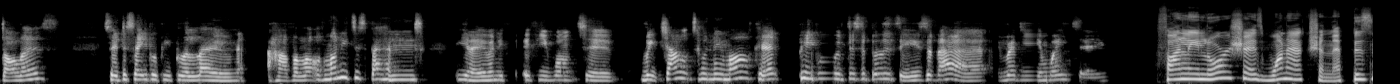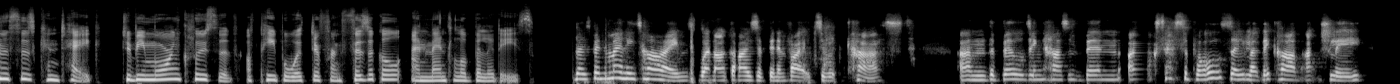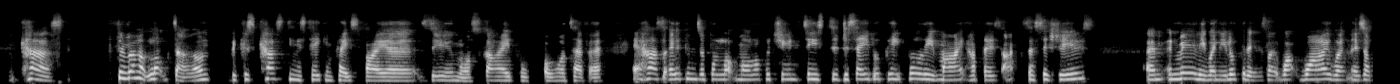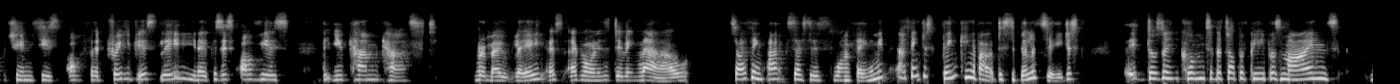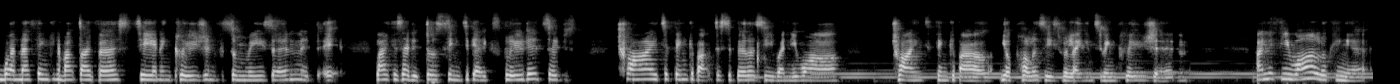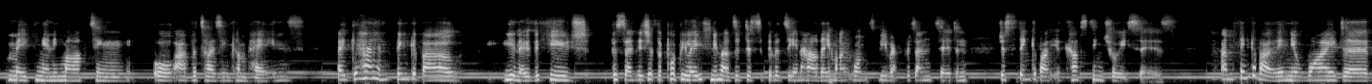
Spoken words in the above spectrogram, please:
So disabled people alone have a lot of money to spend, you know, and if, if you want to reach out to a new market, people with disabilities are there ready and waiting. Finally, Laura shares one action that businesses can take to be more inclusive of people with different physical and mental abilities. There's been many times when our guys have been invited to a cast and the building hasn't been accessible. So, like, they can't actually cast. Throughout lockdown, because casting is taking place via Zoom or Skype or, or whatever, it has opened up a lot more opportunities to disabled people who might have those access issues. Um, and really, when you look at it, it's like, why weren't those opportunities offered previously? You know, because it's obvious that you can cast remotely, as everyone is doing now. So I think access is one thing. I mean, I think just thinking about disability, just it doesn't come to the top of people's minds when they're thinking about diversity and inclusion for some reason. It, it, like I said, it does seem to get excluded. So just try to think about disability when you are trying to think about your policies relating to inclusion. And if you are looking at making any marketing or advertising campaigns, again, think about, you know, the huge percentage of the population who has a disability and how they might want to be represented and just think about your casting choices and think about it in your wider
